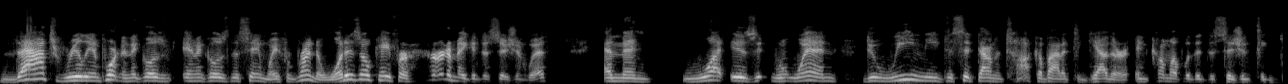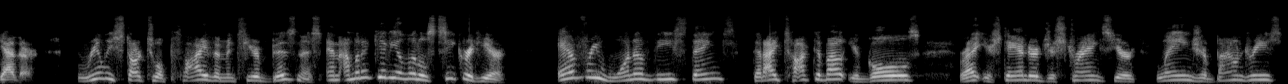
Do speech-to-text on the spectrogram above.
That's really important. And it goes and it goes the same way for Brenda. What is okay for her to make a decision with? And then what is it when do we need to sit down and talk about it together and come up with a decision together? Really start to apply them into your business. And I'm going to give you a little secret here. Every one of these things that I talked about, your goals, right? Your standards, your strengths, your lanes, your boundaries,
